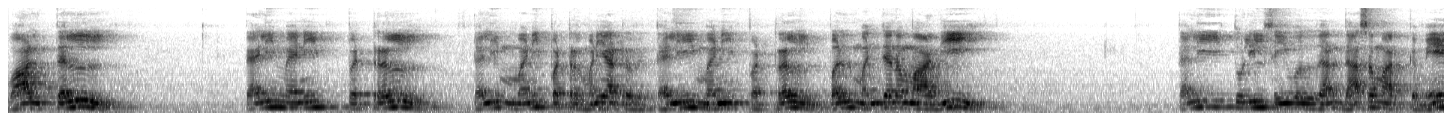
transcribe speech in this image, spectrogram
வாழ்த்தல் தளிமணி பெற்றல் தளிமணி பற்றல் மணியாற்றுறது தளிமணி பற்றல் பல் மஞ்சனமாதி. தளி தொழில் செய்வதுதான் தாசமார்க்கமே.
